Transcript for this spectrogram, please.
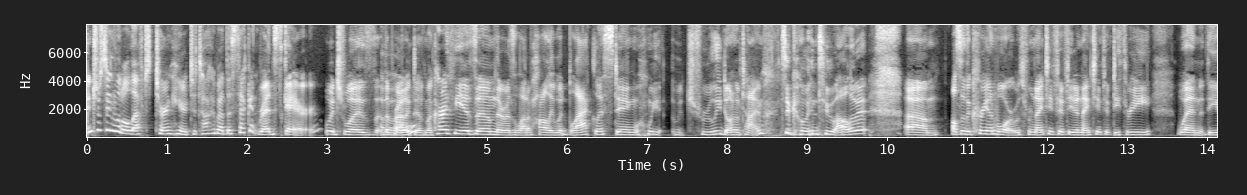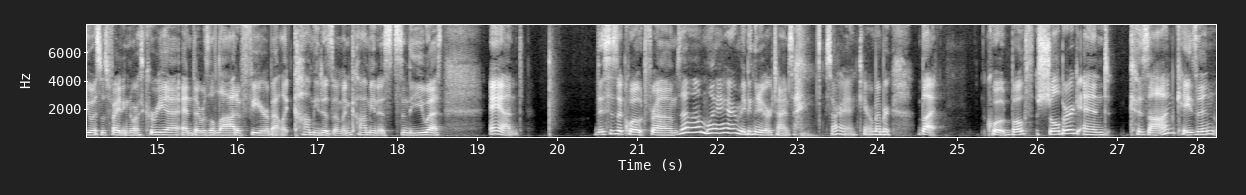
Interesting little left turn here to talk about the second Red Scare, which was the Oh. product of McCarthyism. There was a lot of Hollywood blacklisting. We truly don't have time to go into all of it. Um, also, the Korean War was from 1950 to 1953 when the US was fighting North Korea, and there was a lot of fear about like communism and communists in the US. And this is a quote from somewhere, maybe the New York Times. Sorry, I can't remember. But, quote, both Schulberg and Kazan, Kazan,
